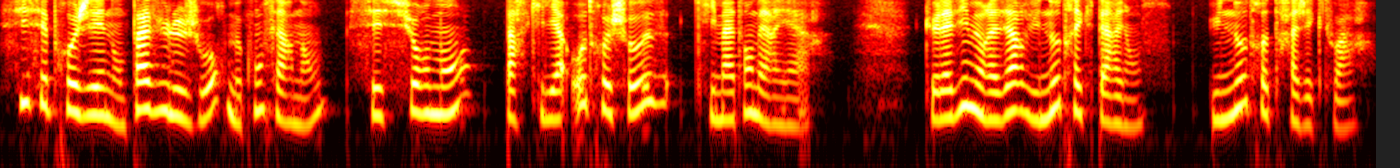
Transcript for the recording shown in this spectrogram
Si ces projets n'ont pas vu le jour me concernant, c'est sûrement parce qu'il y a autre chose qui m'attend derrière, que la vie me réserve une autre expérience, une autre trajectoire.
